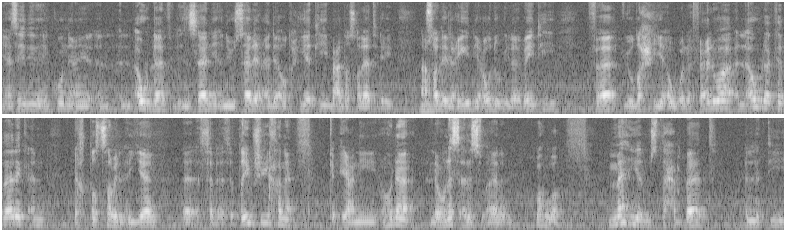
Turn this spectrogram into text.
يعني سيدي يكون يعني ال- الأولى في الإنسان أن يسارع إلى أضحيته بعد صلاة العيد. نعم. يصلي العيد يعود إلى بيته فيضحي اولا فعل والأولى كذلك أن يختص بالأيام آه، الثلاثة. طيب شيخنا يعني هنا لو نسأل سؤالا وهو ما هي المستحبات التي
